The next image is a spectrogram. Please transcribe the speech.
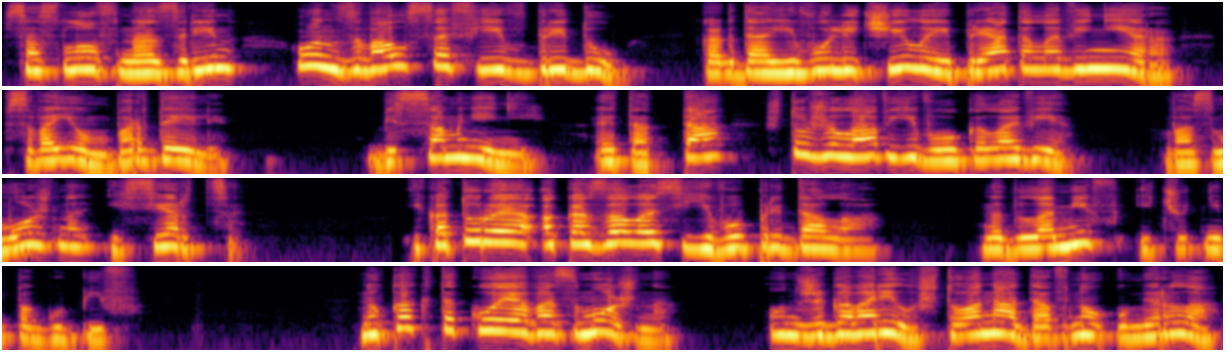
Со слов Назрин он звал Софи в бреду, когда его лечила и прятала Венера в своем борделе. Без сомнений, это та, что жила в его голове, возможно, и сердце, и которая, оказалась, его предала, надломив и чуть не погубив. Но как такое возможно? Он же говорил, что она давно умерла.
